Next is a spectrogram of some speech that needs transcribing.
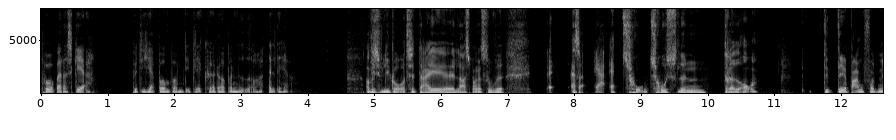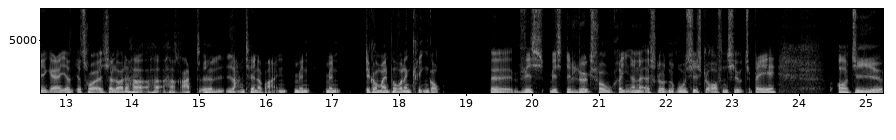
på hvad der sker på de her bomber, om de bliver kørt op og ned og alt det her. Og hvis vi lige går over til dig, øh, Lars Mangerstruve, altså er atomtruslen drevet over? Det, det er jeg bange for, at den ikke er. Jeg, jeg tror, at Charlotte har, har, har ret øh, langt hen ad vejen, men, men det kommer an på, hvordan krigen går. Øh, hvis, hvis det lykkes for ukrainerne at slå den russiske offensiv tilbage, og de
